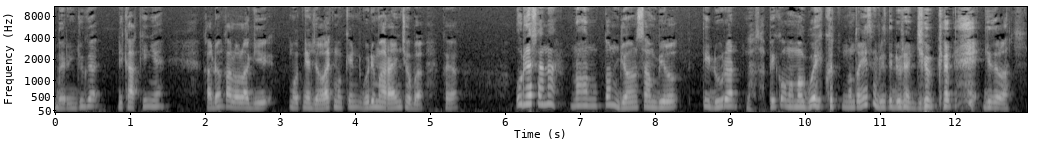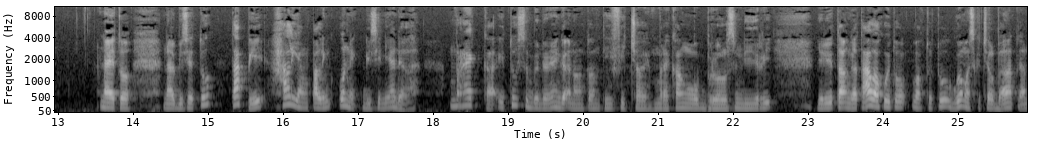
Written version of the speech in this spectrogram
baring juga di kakinya. Kadang kalau lagi moodnya jelek mungkin gue dimarahin coba. Kayak udah sana nonton jangan sambil tiduran. Lah tapi kok mama gue ikut nontonnya sambil tiduran juga? Gitu loh. Nah itu. Nah habis itu tapi hal yang paling unik di sini adalah mereka itu sebenarnya nggak nonton TV coy. Mereka ngobrol sendiri. Jadi tak nggak tahu aku itu waktu itu gue masih kecil banget kan.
